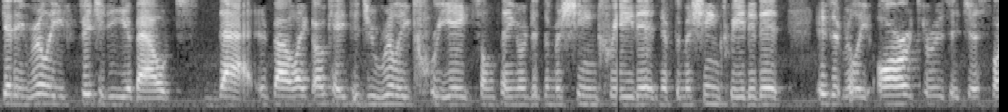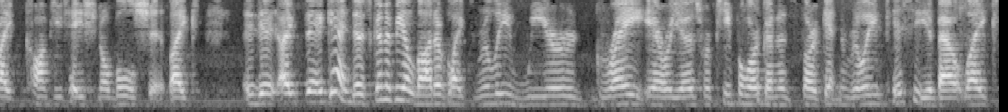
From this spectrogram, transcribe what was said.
getting really fidgety about that about like okay did you really create something or did the machine create it and if the machine created it is it really art or is it just like computational bullshit like I, again there's going to be a lot of like really weird gray areas where people are going to start getting really pissy about like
